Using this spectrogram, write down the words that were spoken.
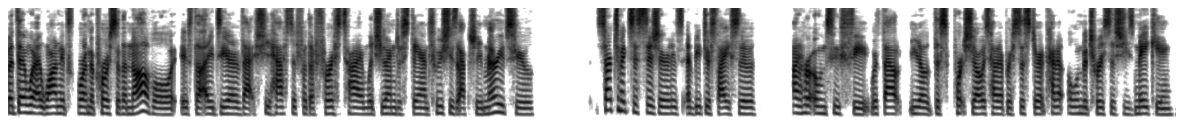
But then what I want to explore in the course of the novel is the idea that she has to, for the first time, which she understands who she's actually married to, start to make decisions and be decisive on her own two feet without, you know, the support she always had of her sister kind of own the choices she's making.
